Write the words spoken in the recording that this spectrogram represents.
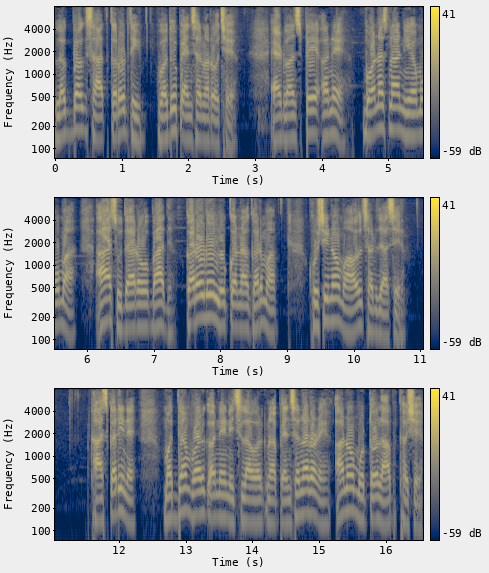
લગભગ સાત કરોડથી વધુ પેન્શનરો છે. એડવાન્સ પે અને બોનસના નિયમોમાં આ સુધારો બાદ કરોડો લોકોના ઘરમાં ખુશીનો માહોલ સર્જાશે. ખાસ કરીને મધ્યમ વર્ગ અને નીચલા વર્ગના પેન્શનરોને આનો મોટો લાભ થશે.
